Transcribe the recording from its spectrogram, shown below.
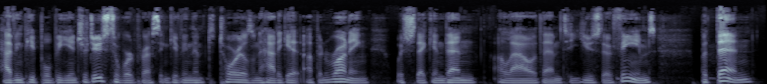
having people be introduced to WordPress and giving them tutorials on how to get up and running, which they can then allow them to use their themes. But then the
